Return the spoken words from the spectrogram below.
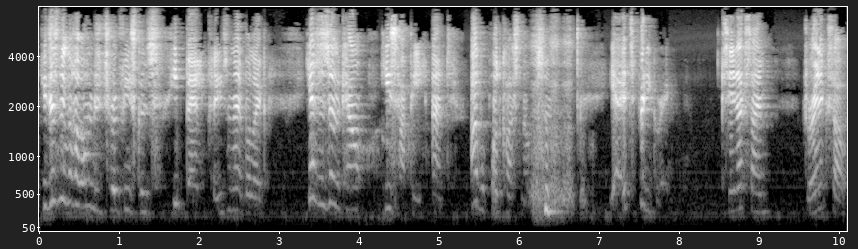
He doesn't even have 100 trophies because he barely plays in it, but like, he has his own account, he's happy, and I have a podcast now. So, yeah, it's pretty great. See you next time. Draynix out.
